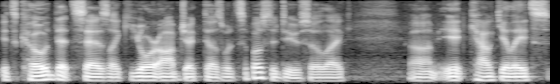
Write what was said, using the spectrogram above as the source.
it's code that says like your object does what it's supposed to do. So like um, it calculates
